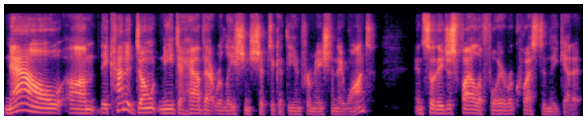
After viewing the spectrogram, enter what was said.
Now, um, they kind of don't need to have that relationship to get the information they want. And so they just file a FOIA request and they get it.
